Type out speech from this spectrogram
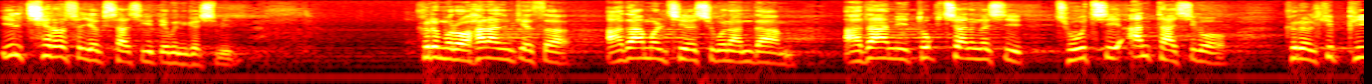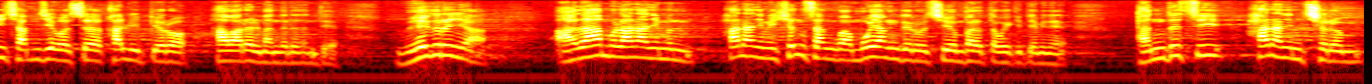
일체로서 역사하시기 때문인 것입니다. 그러므로 하나님께서 아담을 지으시고 난 다음 아담이 독취하는 것이 좋지 않다 하시고 그를 깊이 잠재워서 갈비뼈로 하와를 만들었는데 왜 그러냐? 아담을 하나님은 하나님의 형상과 모양대로 지음받았다고 했기 때문에 반드시 하나님처럼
